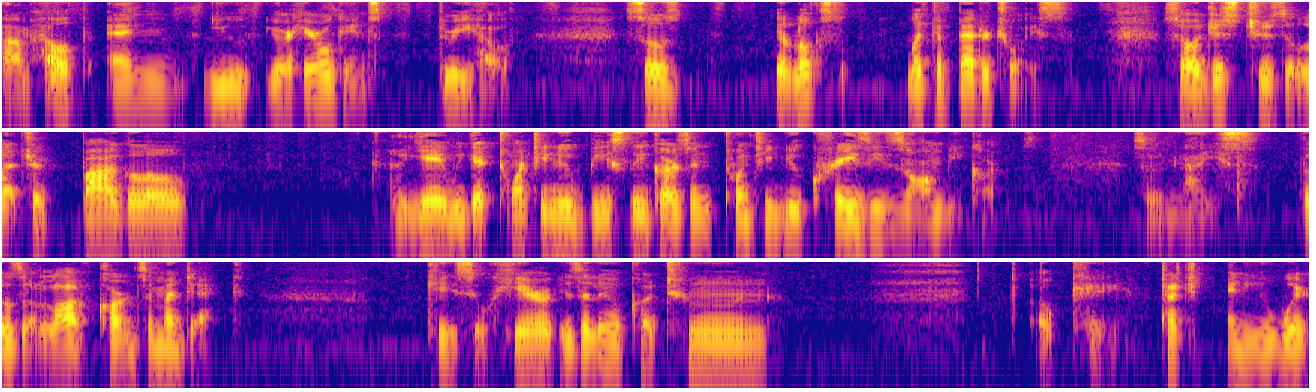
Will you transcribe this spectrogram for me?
um, health and you your hero gains 3 health. So it looks like a better choice. So I'll just choose electric Boogaloo. Yay, we get 20 new Beastly cards and 20 new Crazy Zombie cards. So nice. Those are a lot of cards in my deck. Okay, so here is a little cartoon. Okay, touch anywhere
